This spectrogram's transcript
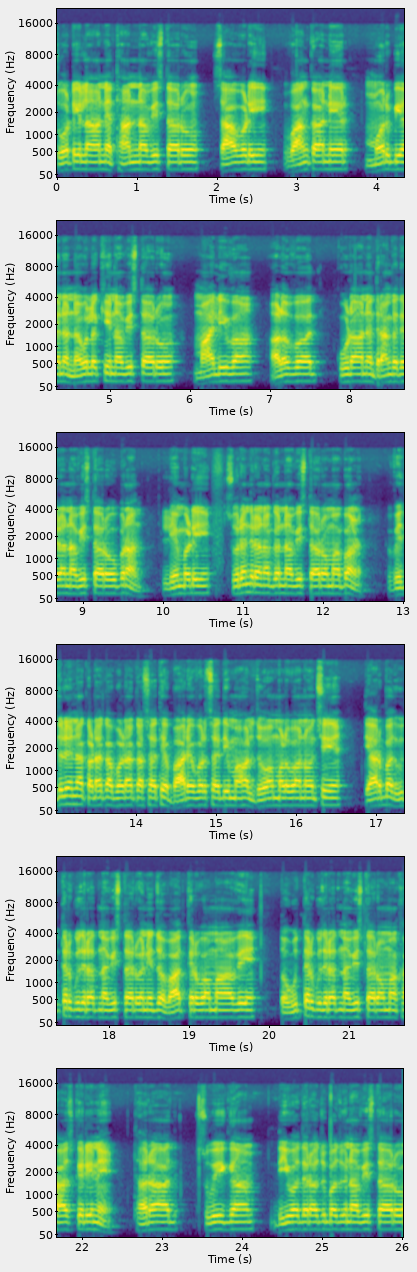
ચોટીલા અને થાનના વિસ્તારો, સાવડી, વાંકાનેર, મોરબી અને નવલખીના વિસ્તારો, માલીવા, હળવદ કુડા અને ધ્રાંગધ્રાના વિસ્તારો ઉપરાંત લીંબડી, સુરેન્દ્રનગરના વિસ્તારોમાં પણ વીજળીના કડાકા ભડાકા સાથે ભારે વરસાદી માહોલ જોવા મળવાનો છે. ત્યારબાદ ઉત્તર ગુજરાતના વિસ્તારોની જો વાત કરવામાં આવે, તો ઉત્તર ગુજરાતના વિસ્તારોમાં ખાસ કરીને થરાદ, સુઈગામ દિયોદર આજુબાજુના વિસ્તારો,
